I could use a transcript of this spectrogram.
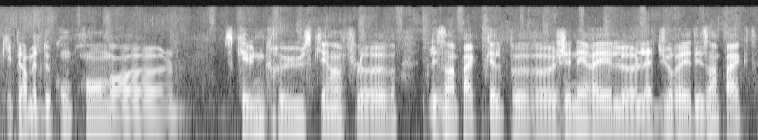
qui permettent de comprendre euh, ce qu'est une crue, ce qu'est un fleuve, les impacts qu'elles peuvent générer, le- la durée des impacts.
